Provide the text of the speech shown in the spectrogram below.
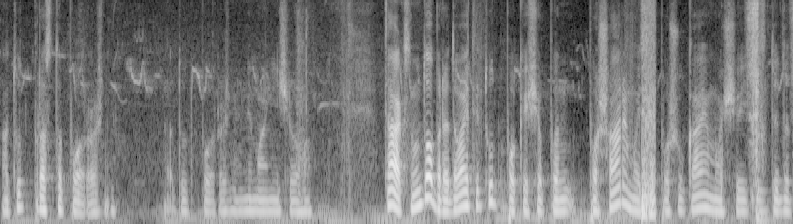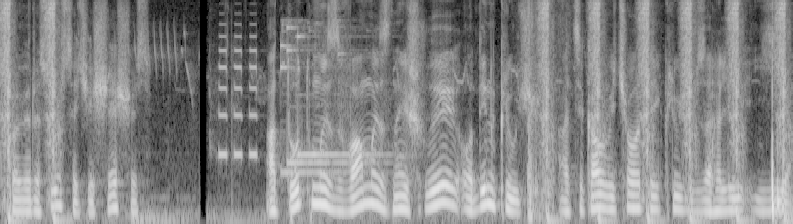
А тут просто порожньо. А тут порожньо, нема нічого. Так, ну добре, давайте тут поки що пошаримося, пошукаємо, що якісь додаткові ресурси чи ще щось. А тут ми з вами знайшли один ключ. А цікаво, від чого цей ключ взагалі є.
